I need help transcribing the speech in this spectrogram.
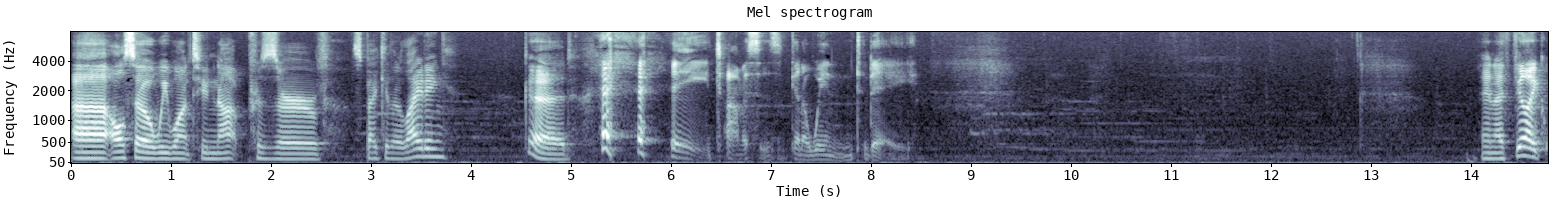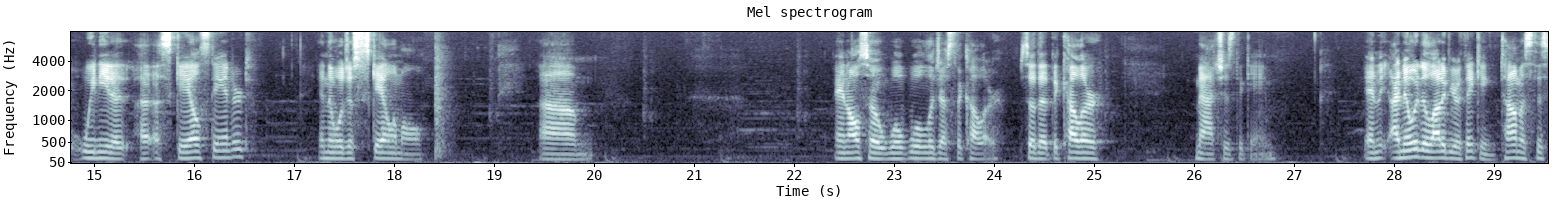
Uh, also, we want to not preserve specular lighting. Good. hey, Thomas is gonna win today. And I feel like we need a, a scale standard, and then we'll just scale them all. Um, and also, we'll, we'll adjust the color so that the color matches the game. And I know what a lot of you are thinking, Thomas, this,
